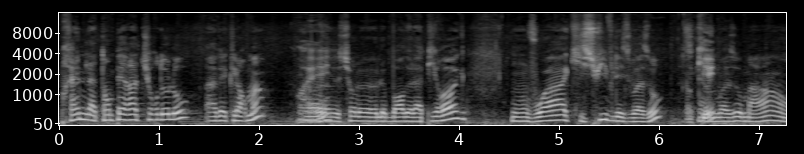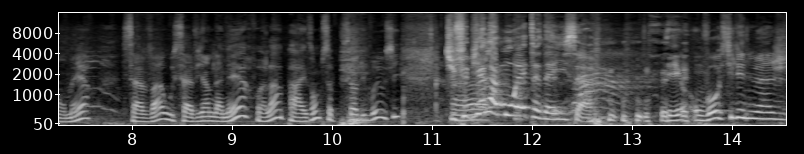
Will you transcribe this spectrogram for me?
prennent la température de l'eau avec leurs mains Ouais. euh, sur le, le bord de la pirogue, on voit qu'ils suivent les oiseaux. Parce Ok. qu'un oiseau marin en mer, ça va ou ça vient de la mer, voilà, par exemple, ça peut faire du bruit aussi. Tu fais Euh, bien la mouette Anaïs. Et on voit aussi les nuages,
